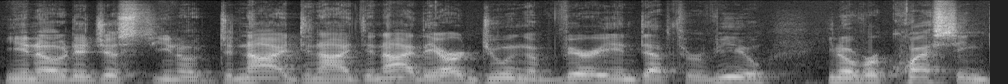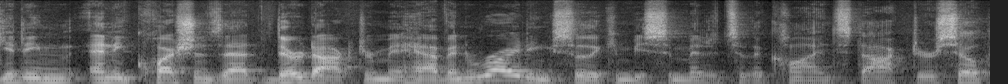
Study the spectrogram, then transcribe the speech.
you know to just you know deny deny deny. They are doing a very in-depth review you know requesting getting any questions that their doctor may have in writing so they can be submitted to the client's doctor. So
